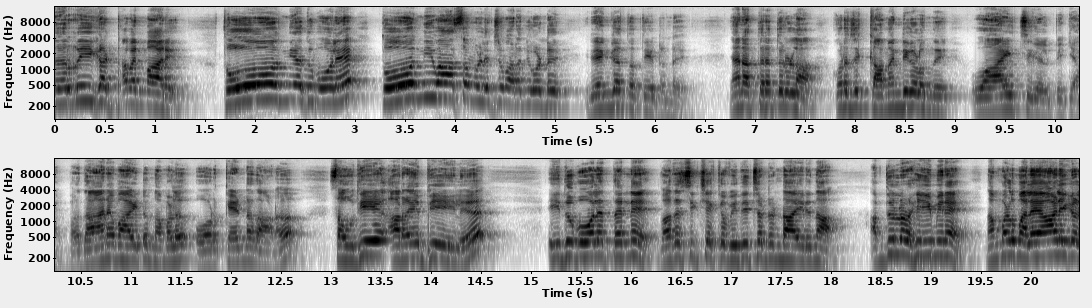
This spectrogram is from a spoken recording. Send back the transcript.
നെറികട്ടവന്മാർ തോന്നിയതുപോലെ തോന്നിവാസം വിളിച്ചു പറഞ്ഞുകൊണ്ട് രംഗത്തെത്തിയിട്ടുണ്ട്. ഞാൻ അത്തരത്തിലുള്ള കുറച്ച് കമന്റുകളൊന്ന് വായിച്ച് കേൾപ്പിക്കാം. പ്രധാനമായിട്ടും നമ്മൾ ഓർക്കേണ്ടതാണ് സൗദി അറേബ്യയിൽ ഇതുപോലെ തന്നെ വധശിക്ഷയ്ക്ക് വിധിച്ചിട്ടുണ്ടായിരുന്ന അബ്ദുൾ റഹീമിനെ നമ്മൾ മലയാളികൾ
